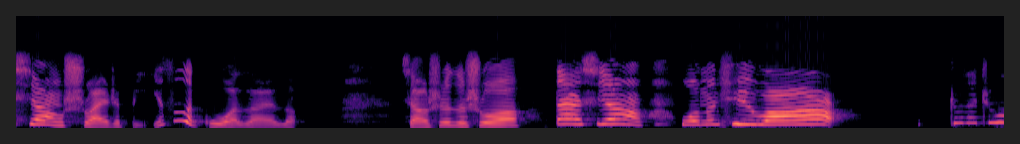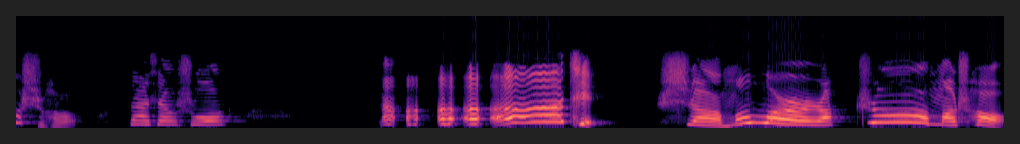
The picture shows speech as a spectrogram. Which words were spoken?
象甩着鼻子过来了。小狮子说：“大象，我们去玩。”就在这时候，大象说：“啊啊啊啊啊！切！”什么味儿啊！这么臭！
